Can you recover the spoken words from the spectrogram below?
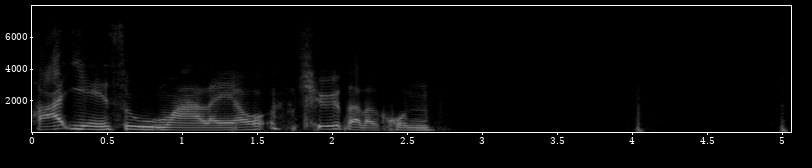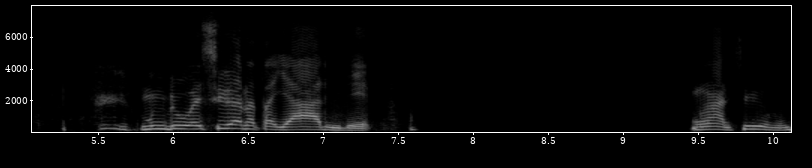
พระเยซูมาแล้ว ชื่อแต่ละคน มึงดูไอ้เชื่อนาตายาดิเด็กมึงอ่านชื่อมึง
